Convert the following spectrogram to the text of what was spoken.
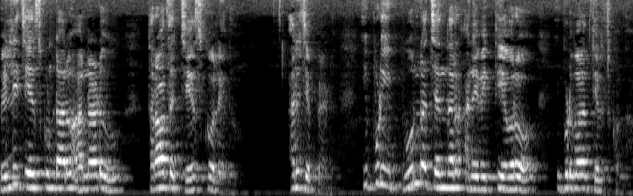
పెళ్ళి చేసుకుంటాను అన్నాడు తర్వాత చేసుకోలేదు అని చెప్పాడు. ఇప్పుడు ఈ పూర్ణచందర్ అనే వ్యక్తి ఎవరో ఇప్పుడు మనం తెలుసుకుందాం.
